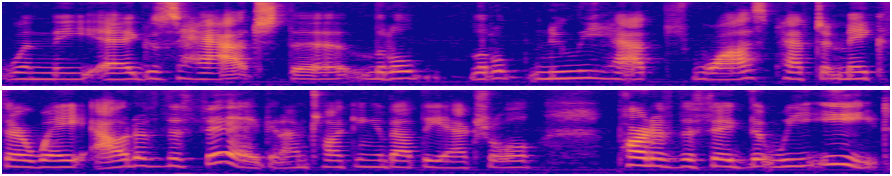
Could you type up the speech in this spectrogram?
when the eggs hatch, the little little newly hatched wasp have to make their way out of the fig. And I'm talking about the actual part of the fig that we eat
